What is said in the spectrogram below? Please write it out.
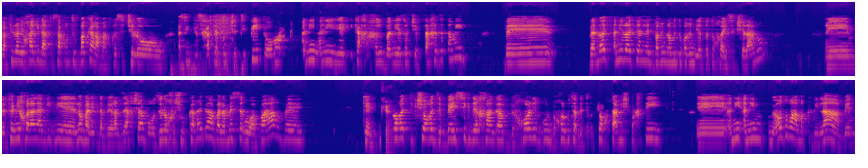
ואפילו אני יכולה להגיד לה, את עושה פרצוף, מה קרה? מה את כועסת שלא עשית את השיחת טלפון שציפית, או מה? אני, אני אקח אחריות ואני אהיה זאת שאפתח את זה תמיד, ו, ואני לא, לא אתן לדברים לא מדוברים להיות בתוך העסק שלנו. אה, ולפעמים יכולה להגיד לי, לא בא לי לדבר על זה עכשיו, או זה לא חשוב כרגע, אבל המסר הוא עבר, ו... כן, כן. תקשורת, תקשורת זה basic דרך אגב, בכל ארגון, בכל קבוצה, בתוך תא משפחתי. אה, אני, אני מאוד רואה מקבילה בין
